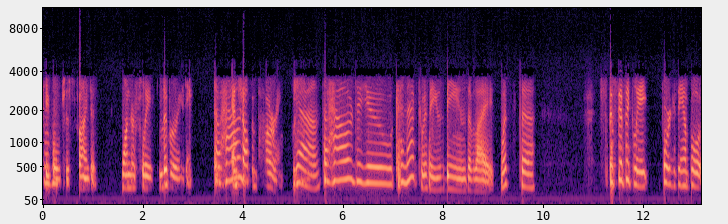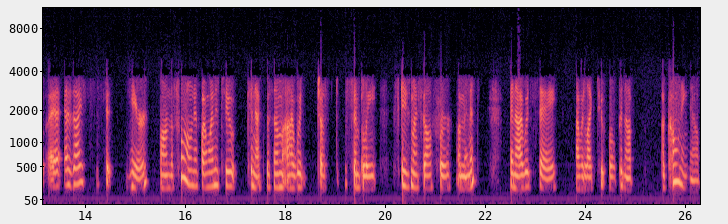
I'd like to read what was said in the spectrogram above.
People mm-hmm. just find it wonderfully liberating so how, and self-empowering. Yeah. So how do you connect with these beings of light? What's the specifically, for example, as I sit here on the phone, if I wanted to connect with them, I would just simply excuse myself for a minute and I would say, I would like to open up a coning now,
